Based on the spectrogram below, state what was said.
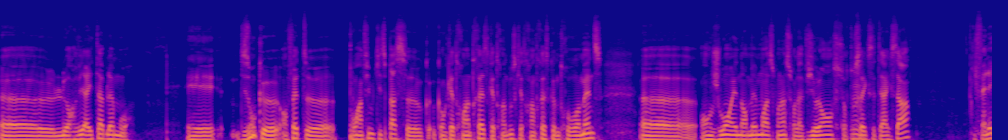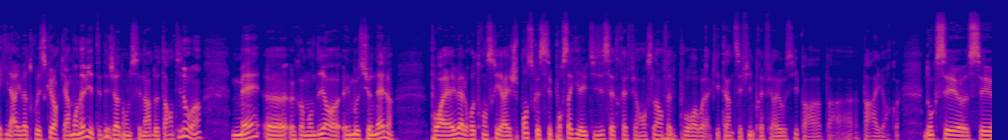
leur véritable amour. Et disons que, en fait, euh, pour un film qui se passe euh, en 93, 92, 93 comme True Romance, euh, en jouant énormément à ce moment-là sur la violence, sur tout Mm. ça, etc., etc., il fallait qu'il arrive à trouver ce cœur qui, à mon avis, était déjà dans le scénario de Tarantino, hein, mais, euh, euh, comment dire, euh, émotionnel pour arriver à le retranscrire. Et je pense que c'est pour ça qu'il a utilisé cette référence-là, en fait, Mm. pour, euh, voilà, qui était un de ses films préférés aussi par, par, par ailleurs, quoi. Donc c'est, c'est,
